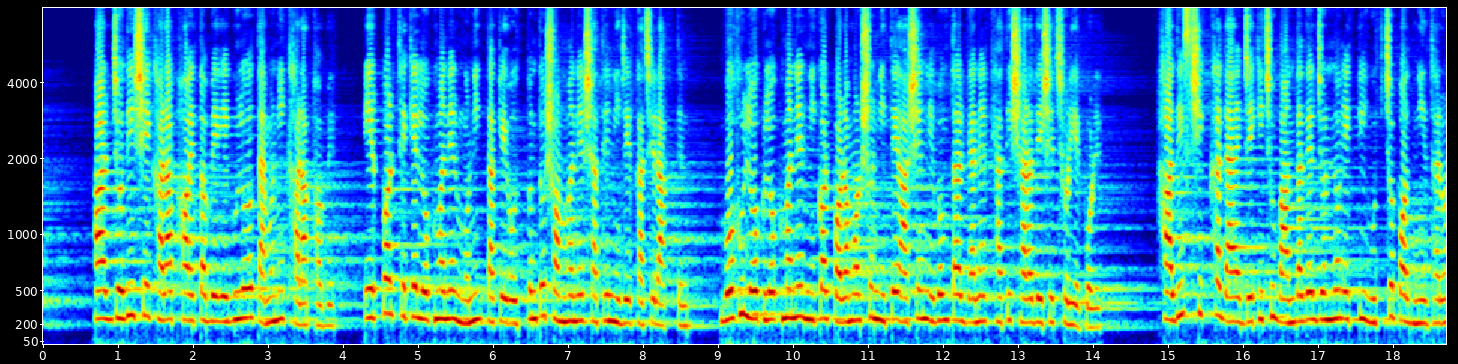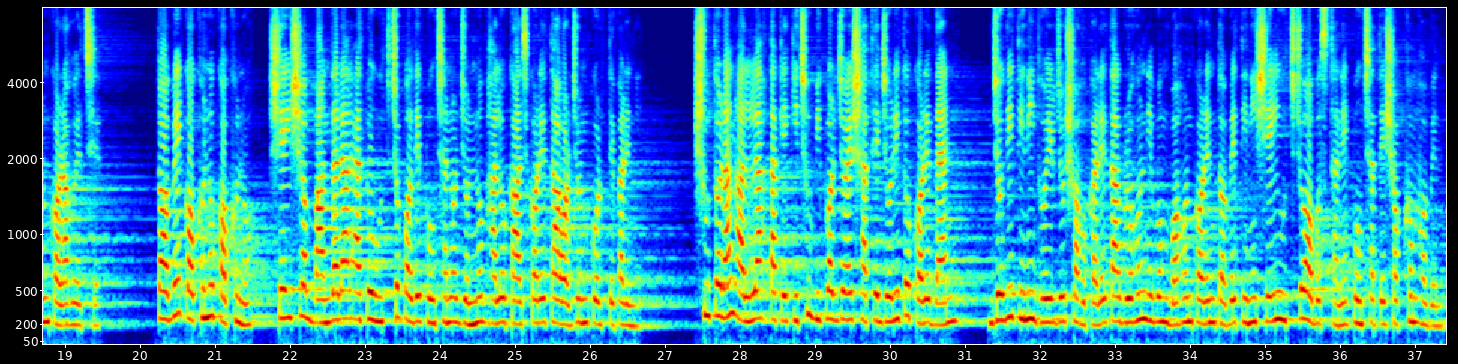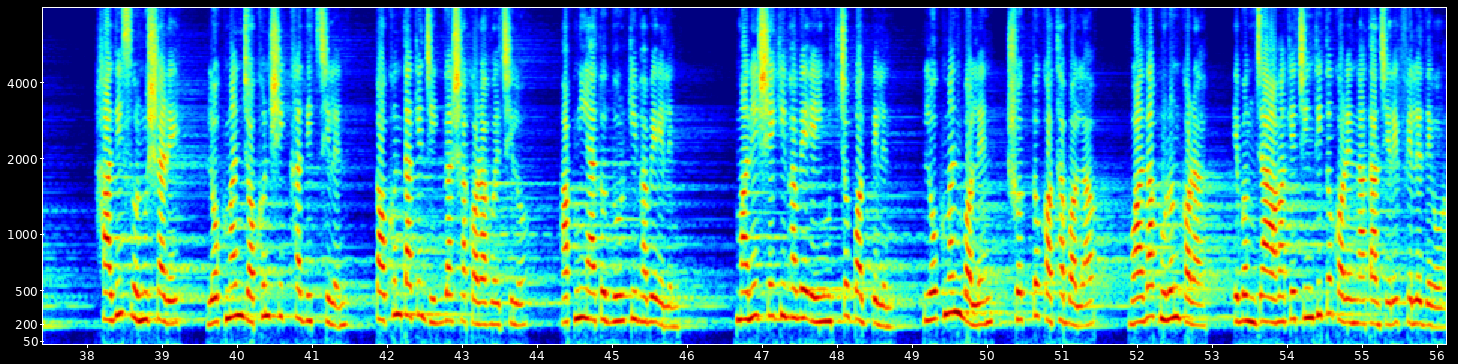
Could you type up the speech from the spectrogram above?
আর যদি সে খারাপ হয় তবে এগুলোও তেমনই খারাপ হবে। এরপর থেকে লোকমানের মনিক তাকে অত্যন্ত সম্মানের সাথে নিজের কাছে রাখতেন। বহু লোক লোকমানের নিকট পরামর্শ নিতে আসেন এবং তার জ্ঞানের খ্যাতি সারা দেশে ছড়িয়ে পড়ে। হাদিস শিক্ষা দেয় যে কিছু বান্দাদের জন্য একটি উচ্চ পদ নির্ধারণ করা হয়েছে। তবে কখনো কখনো সেই সব বান্দারা এত উচ্চ পদে পৌঁছানোর জন্য ভালো কাজ করে তা অর্জন করতে পারেনি। সুতরাং আল্লাহ তাকে কিছু বিপর্যয়ের সাথে জড়িত করে দেন। যদি তিনি ধৈর্য সহকারে তা গ্রহণ এবং বহন করেন, তবে তিনি সেই উচ্চ অবস্থানে পৌঁছাতে সক্ষম হবেন। হাদিস অনুসারে, লোকমান যখন শিক্ষা দিচ্ছিলেন, তখন তাকে জিজ্ঞাসা করা হয়েছিল, আপনি এত দূর কীভাবে এলেন? মানে সে কীভাবে এই উচ্চ পদ পেলেন? লোকমান বলেন, সত্য কথা বলা, ওয়াদা পূরণ করা, এবং যা আমাকে চিন্তিত করে না তা জেরে ফেলে দেওয়া।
